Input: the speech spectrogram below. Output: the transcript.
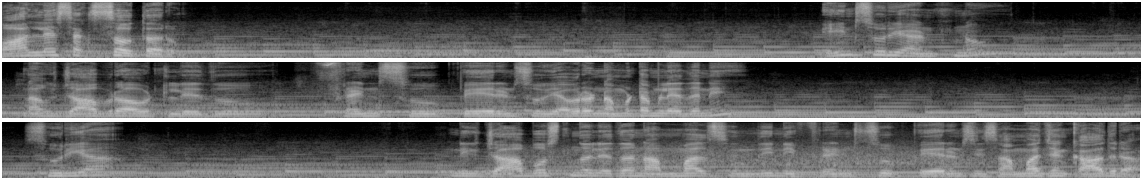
వాళ్ళే సక్సెస్ అవుతారు. ఏంటి సూర్య అంటున్నావు? నాకు జాబ్ రావట్లేదు ఫ్రెండ్స్ పేరెంట్స్ ఎవరో నమ్మటం లేదని? సూర్య నీకు జాబ్ వస్తుందో లేదో నమ్మాల్సింది నీ ఫ్రెండ్స్ పేరెంట్స్ ఈ సమాజం కాదురా.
